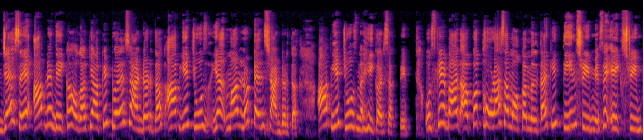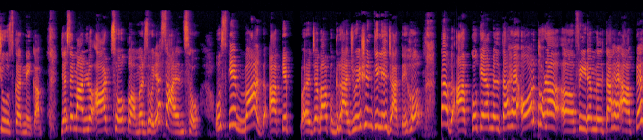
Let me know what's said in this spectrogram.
जैसे आपने देखा होगा कि आपके ट्वेल्थ स्टैंडर्ड तक आप ये चूज़ या मान लो टेंथ स्टैंडर्ड तक, आप ये चूज़ नहीं कर सकते। उसके बाद आपको थोड़ा सा मौका मिलता है कि तीन स्ट्रीम में से एक स्ट्रीम चूज़ करने का। जैसे मान लो आर्ट्स हो कॉमर्स हो या साइंस हो। उसके बाद आपके जब आप ग्रेजुएशन के लिए जाते हो, तब आपको क्या मिलता है? और थोड़ा फ्रीडम मिलता है आपके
